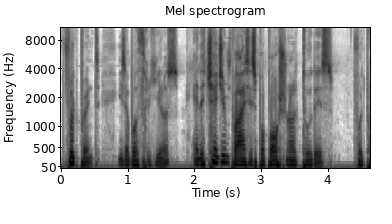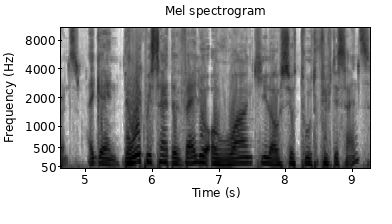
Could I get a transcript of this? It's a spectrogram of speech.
footprint is above 3 kilos. And the change in price is proportional to this footprints. Again, the week we set the value of 1 kilo of CO2 to 50 cents,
